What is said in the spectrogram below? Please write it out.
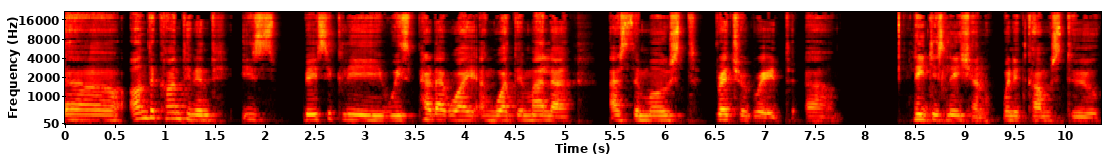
uh, on the continent is basically with Paraguay and Guatemala as the most retrograde uh, legislation when it comes to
